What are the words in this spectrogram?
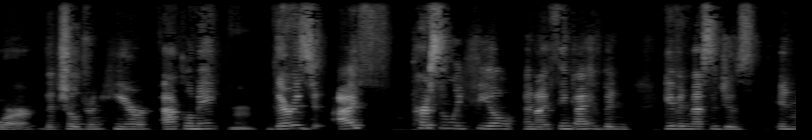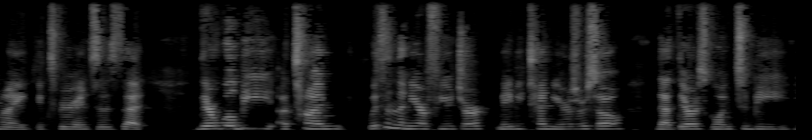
or the children here acclimate. Mm. There is, I personally feel, and I think I have been given messages in my experiences that there will be a time within the near future, maybe 10 years or so, that there is going to be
